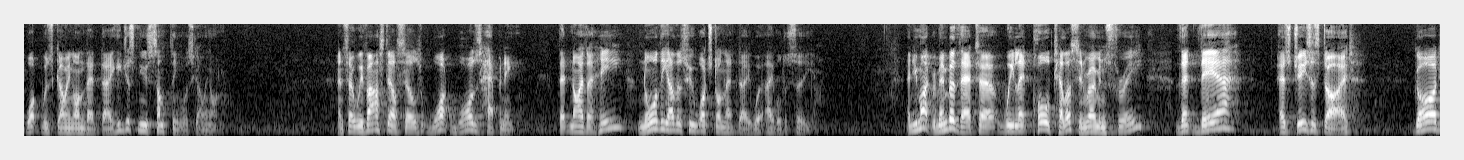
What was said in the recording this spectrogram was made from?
what was going on that day, he just knew something was going on. And so we've asked ourselves what was happening that neither he nor the others who watched on that day were able to see. And you might remember that uh, we let Paul tell us in Romans 3 that there, as Jesus died, God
